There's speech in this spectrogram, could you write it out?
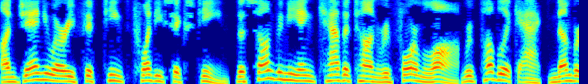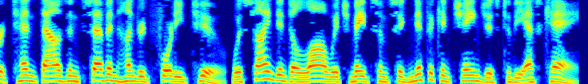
On January 15, 2016, the Sangguniang Kabataan Reform Law Republic Act No. 10742 was signed into law which made some significant changes to the SK.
